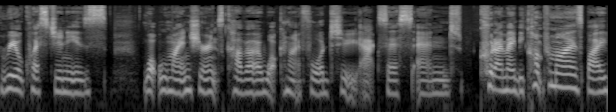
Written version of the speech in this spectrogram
real question is what will my insurance cover? What can I afford to access? And could I maybe compromise by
